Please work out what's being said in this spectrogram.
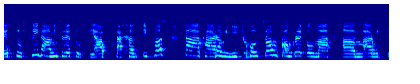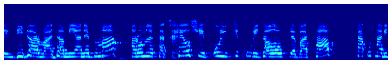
რესურსი და ამის რესურსი აქვს სახელმწიფოს და აქ არავინ ითხოვს, რომ კონკრეტულმა, არ ვიცი, დიდარმა ადამიანებმა, რომლებსაც ხელში პოლიტიკური ძალაუფლებაც აქვს, საკუთარი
